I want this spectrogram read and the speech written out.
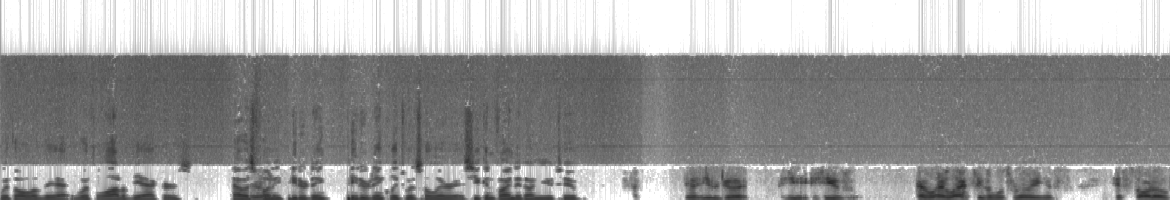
with all of the with a lot of the actors. That was Really? funny. Peter Dink, Peter Dinklage was hilarious. You can find it on YouTube. Yeah, he's good. He he's and, and last season was really his his sort of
